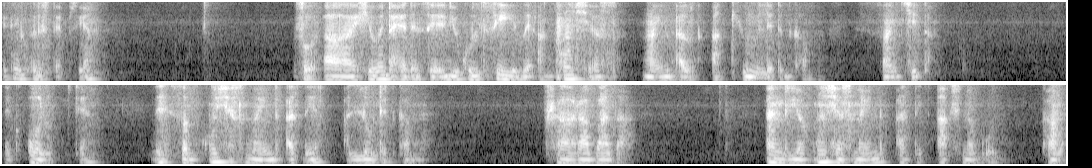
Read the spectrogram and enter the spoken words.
I think three steps, yeah? So uh, he went ahead and said you could see the unconscious mind as accumulated karma, sanchita, like all of it. Yeah? The subconscious mind as the allotted karma, prarabdha, and your conscious mind as the actionable karma,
